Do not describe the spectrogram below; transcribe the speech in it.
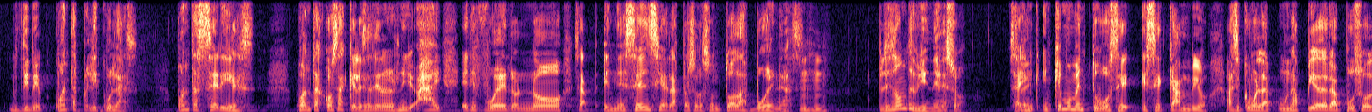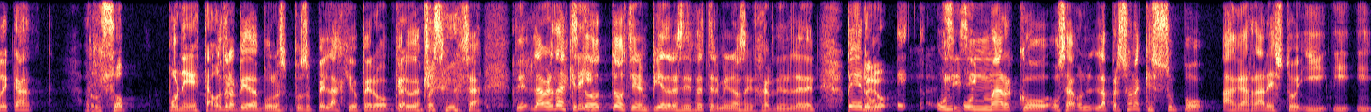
dime, ¿cuántas películas? ¿Cuántas series? Cuántas cosas que les hacen a los niños. Ay, eres bueno, no. O sea, en esencia las personas son todas buenas. Pero ¿de dónde viene eso? O sea, ¿en, qué momento hubo ese, ese cambio? Así como una piedra puso de acá, Rousseau pone esta otra. Otra piedra puso, Pelagio, pero, pero después, o sea, la verdad es que todos tienen piedras y después terminamos en el Jardín del Edén. Pero, eh, un, marco, o sea, la persona que supo agarrar esto y,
